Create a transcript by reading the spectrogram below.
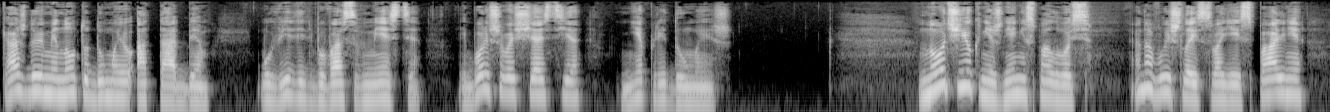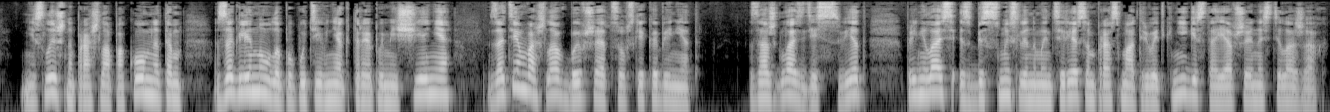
«Каждую минуту думаю о Таббе. Увидеть бы вас вместе, и большего счастья не придумаешь». Ночью княжне не спалось. Она вышла из своей спальни, Неслышно прошла по комнатам, заглянула по пути в некоторое помещение, затем вошла в бывший отцовский кабинет. Зажгла здесь свет, принялась с бессмысленным интересом просматривать книги, стоявшие на стеллажах.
